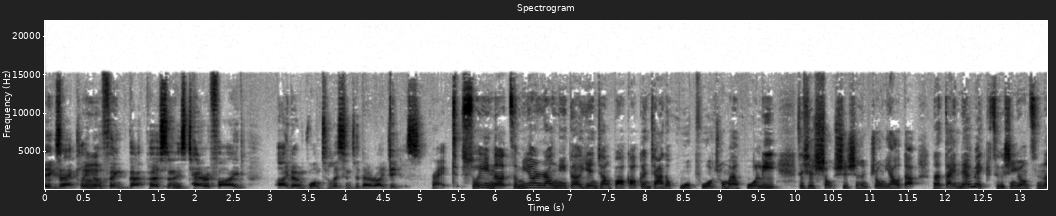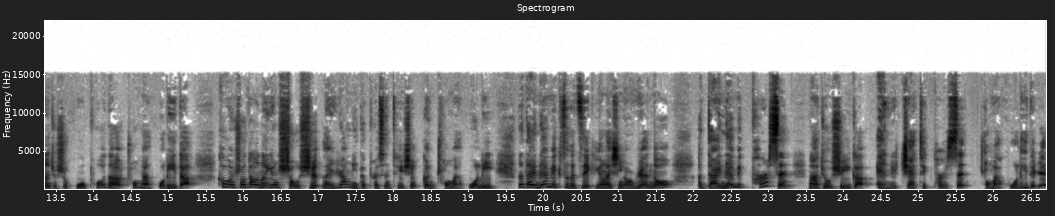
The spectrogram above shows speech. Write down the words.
Exactly. Mm. They'll think that person is terrified. I don't want to listen to their ideas. Right，所以呢，怎么样让你的演讲报告更加的活泼、充满活力？这些手势是很重要的。那 dynamic 这个形容词呢，就是活泼的、充满活力的。课文说到呢，用手势来让你的 presentation 更充满活力。那 dynamic 这个字也可以用来形容人哦，a dynamic person，那就是一个 energetic person，充满活力的人。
